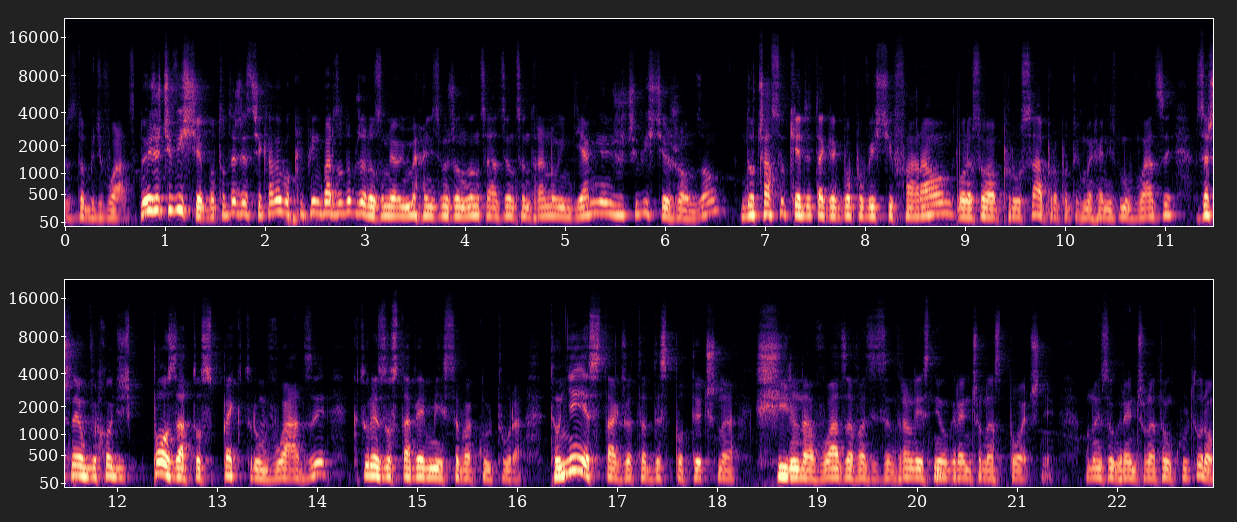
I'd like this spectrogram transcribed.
zdobyć władzę. No i rzeczywiście, bo to też jest ciekawe, bo Kipling bardzo dobrze rozumiał i mechanizmy rządzące Azją Centralną Indiami, oni rzeczywiście rządzą do czasu, kiedy, tak jak w opowieści Faraon, Bolesława Prusa, a propos tych mechanizmów władzy, zaczynają wychodzić poza to spektrum władzy, które zostawia miejscowa kultura. To nie jest tak, że ta despotyczna, silna władza w Azji Centralnej jest nieograniczona społecznie. Ona jest ograniczona tą kulturą.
